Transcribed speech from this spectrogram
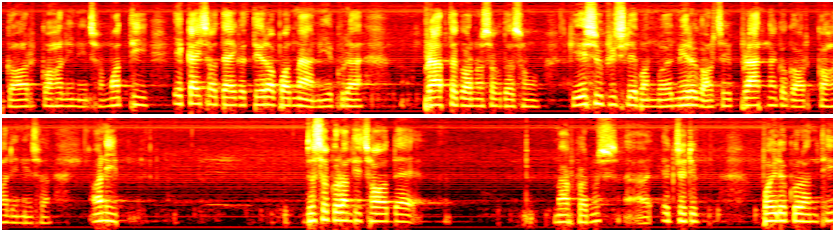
घर कहलिनेछ मत्ती एक्काइस अध्यायको तेह्र पदमा हामी यो कुरा प्राप्त गर्न सक्दछौँ कि यसु क्रिस्टले भन्नुभयो मेरो घर चाहिँ प्रार्थनाको घर कहलिनेछ अनि दोस्रो कुरन्थी छ अध्याय माफ गर्नुहोस् एकचोटि पहिलो कुरन्थी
